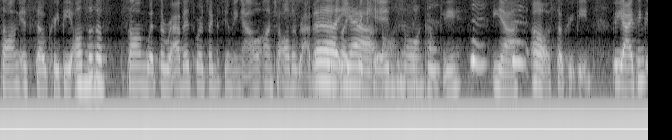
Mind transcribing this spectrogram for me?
song is so creepy. Also, the Mhm. f- song with the rabbits, where it's like zooming out onto all the rabbits, Uh, where it's like yeah. the kids, Oh, and so like, uncomfy. Yeah. Oh, so creepy. But yeah, I think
